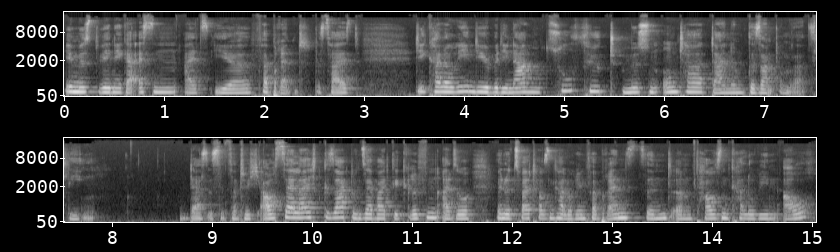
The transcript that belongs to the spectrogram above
Ihr müsst weniger essen, als ihr verbrennt. Das heißt, Die Kalorien, die ihr über die Nahrung zufügt, müssen unter deinem Gesamtumsatz liegen. Das ist jetzt natürlich auch sehr leicht gesagt und sehr weit gegriffen. Also wenn du 2000 Kalorien verbrennst, sind ähm, 1000 Kalorien auch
